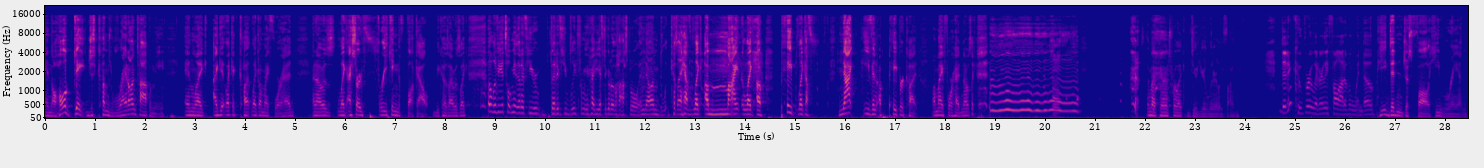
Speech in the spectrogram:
And the whole gate just comes right on top of me. And like I get like a cut like on my forehead. And I was like I started freaking the fuck out because I was like Olivia told me that if you that if you bleed from your head you have to go to the hospital and now I'm because I have like a mind like a paper like a not even a paper cut on my forehead and I was like mm-hmm. and my parents were like dude you're literally fine. Didn't Cooper literally fall out of a window? He didn't just fall; he ran.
